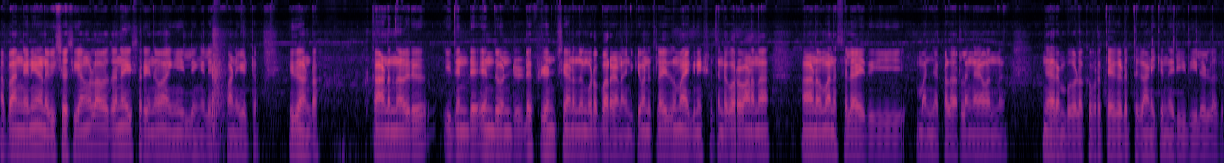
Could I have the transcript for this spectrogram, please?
അപ്പം അങ്ങനെയാണ്. വിശ്വസിക്കാൻ കൊള്ളാതെ തന്നെ നഴ്സറിയിൽ നിന്ന് വാങ്ങിയില്ലെങ്കിൽ പണി കിട്ടും. ഇത് കണ്ടോ? കാണുന്നവർ ഇതിന്റെ എന്തുകൊണ്ട് ഡെഫിഷ്യൻസി ആണെന്നും കൂടെ പറയണം. എനിക്ക് മനസ്സിലായത് മാഗ്നീഷ്യത്തിന്റെ കുറവാണെന്ന് ആണ് മനസ്സിലായത്. ഈ മഞ്ഞ കളറിൽ ഇങ്ങനെ വന്ന് ഞരമ്പുകളൊക്കെ പ്രത്യേകം എടുത്ത് കാണിക്കുന്ന രീതിയിലുള്ളത്.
